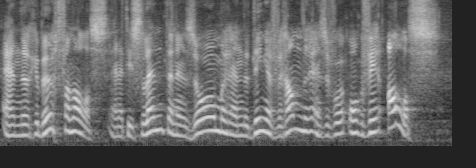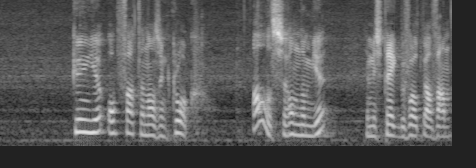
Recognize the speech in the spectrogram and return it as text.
En er gebeurt van alles. En het is lente en zomer en de dingen veranderen enzovoort. Ongeveer alles kun je opvatten als een klok alles rondom je. En men spreekt bijvoorbeeld wel van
